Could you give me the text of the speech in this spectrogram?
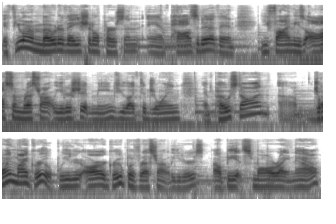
If you're a motivational person and positive, and you find these awesome restaurant leadership memes you like to join and post on, um, join my group. We are a group of restaurant leaders, albeit small right now.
